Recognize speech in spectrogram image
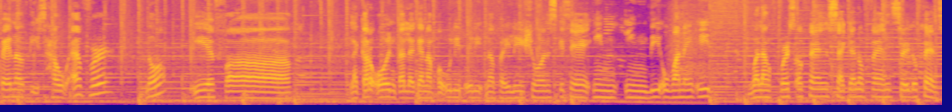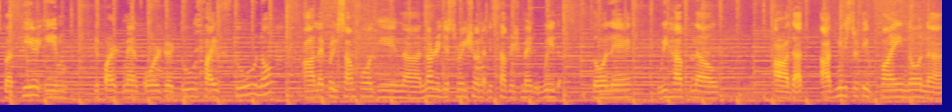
penalties. However no if uh, nagkaroon talaga ng paulit-ulit na violations kasi in in DO 198 walang first offense, second offense, third offense. But here in Department Order 252 no? Uh, like for example in uh, non-registration of establishment with DOLE we have now uh, that administrative fine no na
